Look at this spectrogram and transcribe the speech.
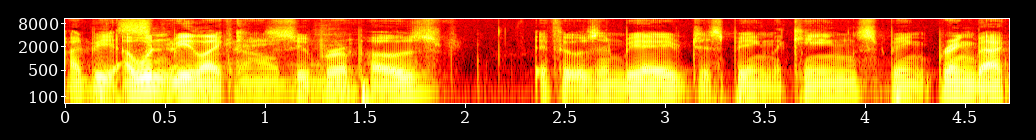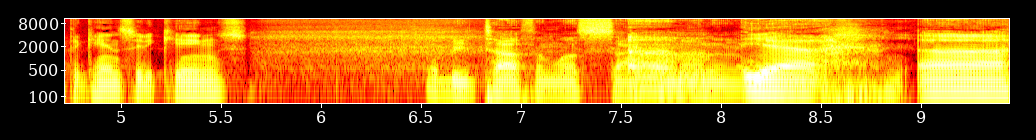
I'd be. I wouldn't be like cowboy. super opposed if it was NBA just being the Kings, being bring back the Kansas City Kings. It'd be tough unless Sacramento. Um, yeah. Uh,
